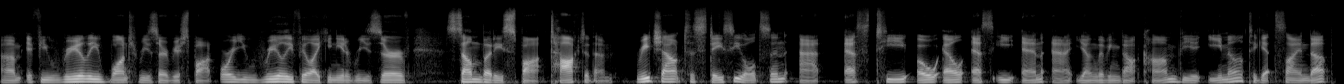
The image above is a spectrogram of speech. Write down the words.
Um, if you really want to reserve your spot or you really feel like you need to reserve somebody's spot, talk to them. Reach out to Stacy Olsen at S T O L S E N at youngliving.com via email to get signed up.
